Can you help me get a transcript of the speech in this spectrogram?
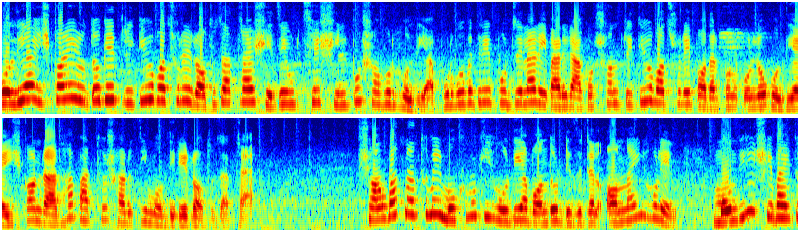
হলদিয়া ইস্কনের উদ্যোগে তৃতীয় বছরের রথযাত্রায় সেজে উঠছে শিল্প শহর হলদিয়া। পূর্ব মেদিনীপুর জেলার এবারের আকর্ষণ তৃতীয় বছরে পদার্পণ করল হলদিয়া ইস্কন রাধা পার্থ সারথী মন্দিরের রথযাত্রা। সংবাদ মাধ্যমের মুখোমুখি হলদিয়া বন্দর ডিজিটাল অনলাইন হলেন মন্দিরের সেবায়িত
